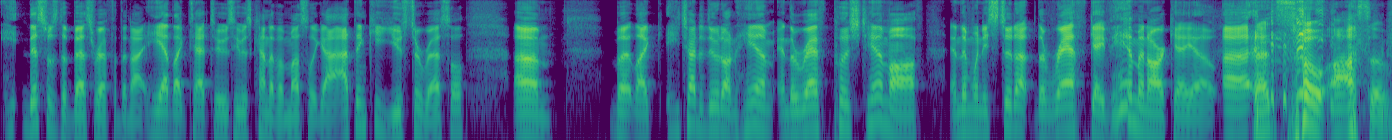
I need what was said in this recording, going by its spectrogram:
he, this was the best ref of the night. He had like tattoos. He was kind of a muscly guy. I think he used to wrestle. Um, but like he tried to do it on him, and the ref pushed him off. And then when he stood up, the ref gave him an RKO. Uh, That's so awesome.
